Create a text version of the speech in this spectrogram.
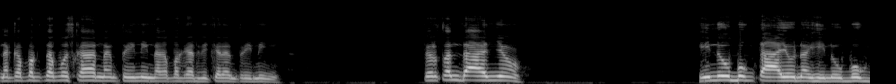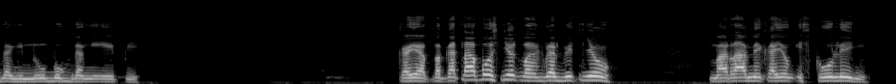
Nakapagtapos ka ng training, nakapag-graduate ka ng training. Pero tandaan nyo, hinubog tayo ng hinubog ng hinubog ng EAP. Kaya pagkatapos nyo at mag-graduate nyo, marami kayong schooling.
